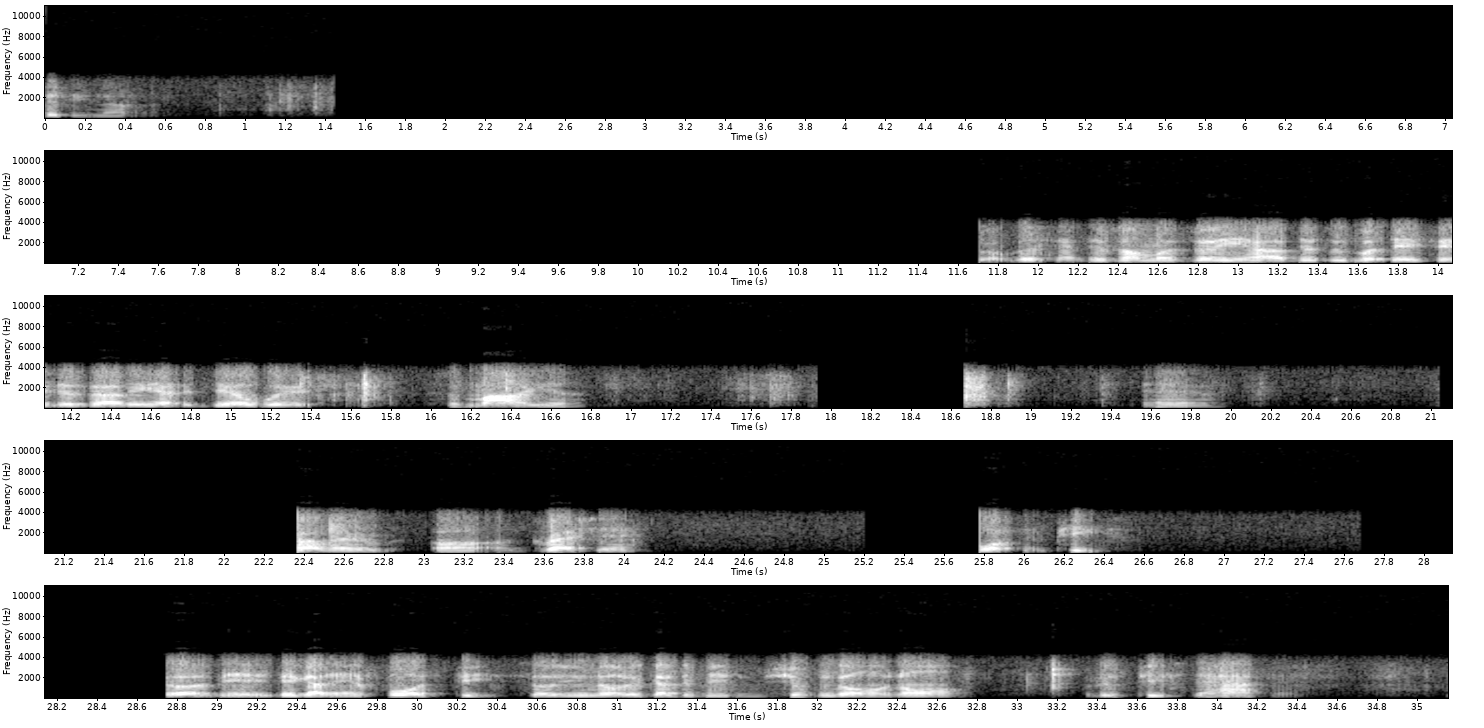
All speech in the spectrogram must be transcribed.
59. So listen, this I'm gonna show you how this is what they say. This is how they had to deal with Somalia and color uh, aggression, force and peace. So they they got to enforce peace. So you know there got to be some shooting going on for this peace to happen.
